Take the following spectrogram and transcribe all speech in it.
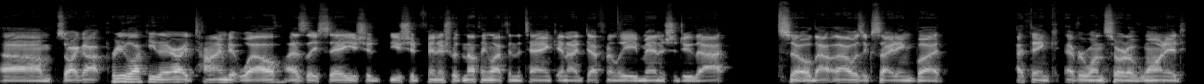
Um, so I got pretty lucky there. I timed it well, as they say. You should you should finish with nothing left in the tank, and I definitely managed to do that. so that that was exciting. But I think everyone sort of wanted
